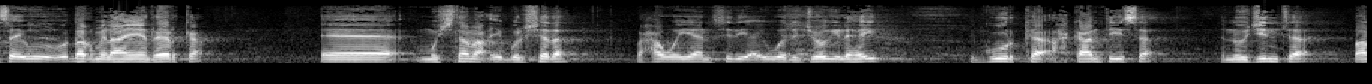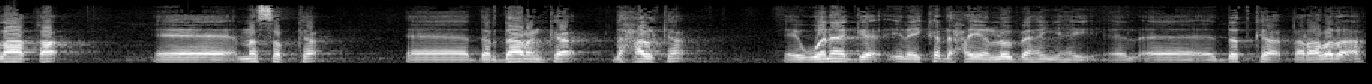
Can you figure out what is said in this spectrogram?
say u dhaqmi lahaayeen reerka mujtamac iyo bulshada. Waxaa weeyaan sidii ay u wada joogi lahayd guurka axkaamtiisa nuujinta dalaaqa nasabka dardaaranka dhaxalka wanaagga inay ka dhexeeyaan loo baahan yahay dadka qaraabada ah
